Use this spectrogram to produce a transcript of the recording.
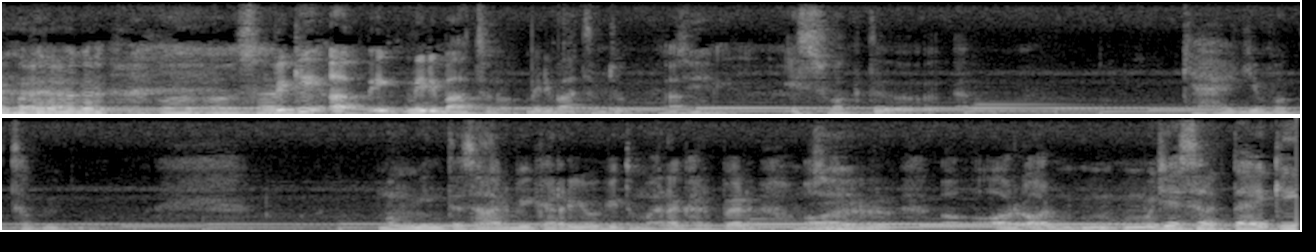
मगर विकी अ, एक मेरी बात सुनो मेरी बात समझो। इस वक्त क्या है ये वक्त सब मम्मी इंतज़ार भी कर रही होगी तुम्हारा घर पर। और और और मुझे ऐसा लगता है कि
